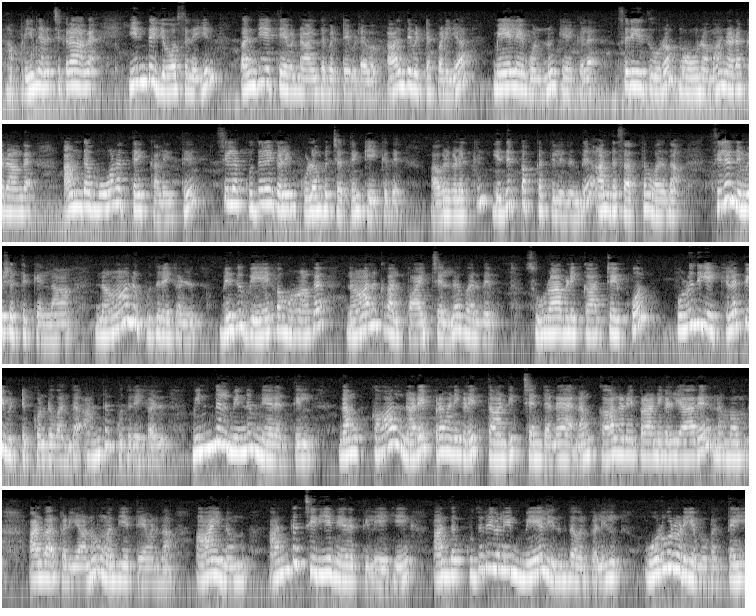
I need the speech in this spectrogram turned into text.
அப்படின்னு நினைச்சுக்கிறான் அவன். இந்த யோசனையில் வந்தியத்தேவன் ஆழ்ந்து விட்டு விட ஆழ்ந்து விட்டபடியா மேலே ஒன்றும் கேட்கல. சிறிது தூரம் மௌனமா நடக்கிறாங்க. அந்த மோனத்தை கலைத்து சில குதிரைகளின் குழம்பு சத்தம் கேக்குது. அவர்களுக்கு எதிர்ப்பக்கத்திலிருந்து அந்த சத்தம் வருதான் சில நிமிஷத்துக்கெல்லாம் நாலு குதிரைகள் வெகு வேகமாக நாலு கால் பாய்ச்சல்ல வருது. சூறாவளி காற்றை போல் புழுதியை கிளப்பி விட்டு கொண்டு வந்த அந்த குதிரைகள் மின்னல் மின்னும் நேரத்தில் நம் கால்நடை பிராணிகளை தாண்டி சென்றன. நம் கால்நடை பிராணிகள் யாரு? நம்ம ஆழ்வார்க்கடியானும் வந்தியத்தேவன் தான். ஆயினும் அந்த சிறிய நேரத்திலேயே அந்த குதிரைகளின் மேல் இருந்தவர்களில் ஒருவருடைய முகத்தை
